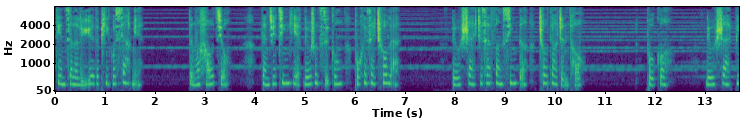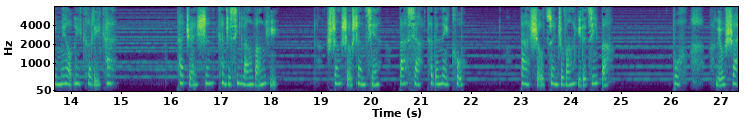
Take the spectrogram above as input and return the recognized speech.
垫在了吕月的屁股下面。等了好久，感觉精液流入子宫不会再出来，刘帅这才放心的抽掉枕头。不过，刘帅并没有立刻离开，他转身看着新郎王宇，双手上前扒下他的内裤，大手攥住王宇的鸡巴。不，刘帅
